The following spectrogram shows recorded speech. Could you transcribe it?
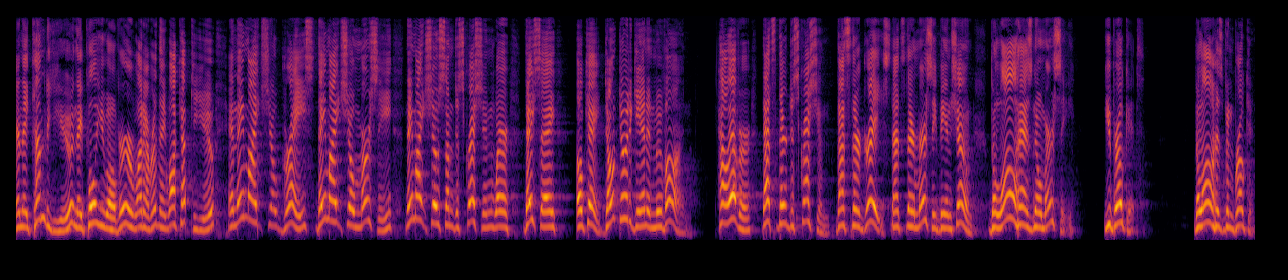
and they come to you and they pull you over or whatever, they walk up to you and they might show grace, they might show mercy, they might show some discretion where they say, okay, don't do it again and move on. However, that's their discretion, that's their grace, that's their mercy being shown. The law has no mercy. You broke it. The law has been broken.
